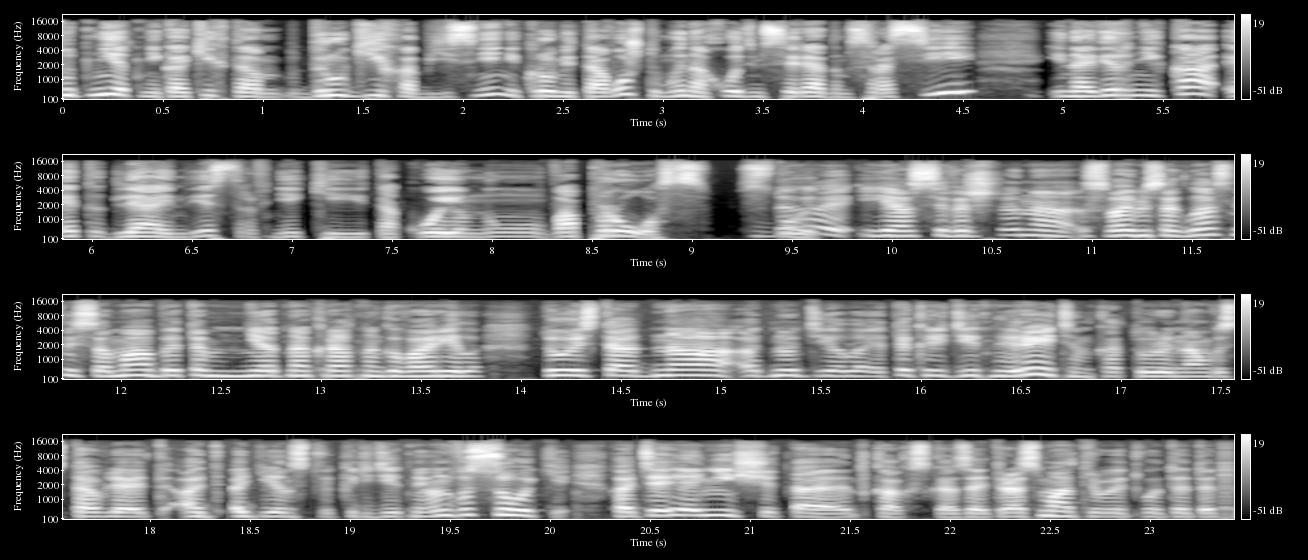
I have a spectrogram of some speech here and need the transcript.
Тут нет никаких там других объяснений, кроме того, что мы находимся рядом с Россией, и наверняка это для инвесторов некий такой, ну, вопрос стоит. Да, я совершенно с вами согласна и сама об этом неоднократно говорила. То есть одна, одно дело – это кредитный рейтинг, который нам выставляет агентство кредитное. Он высокий, хотя и они считают, как сказать, рассматривают вот этот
